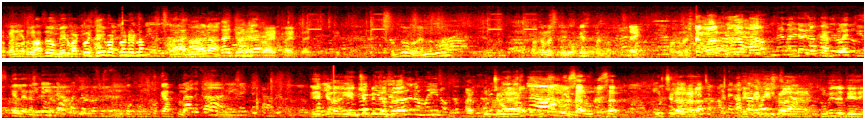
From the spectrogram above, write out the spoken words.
పైన పడుకో రాసు మీరు పట్టుకొని చేయి పట్టుకోండి ఎట్లా? ఎందుకు? ఏం చెప్పిందా సార్? అక్కడ కూర్చున్నాను ఉండు సార్ ఉండు సార్. కూర్చున్నారు ఆడ. లెక్క తీసుకున్నారు తొమ్మిదో తేదీ.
